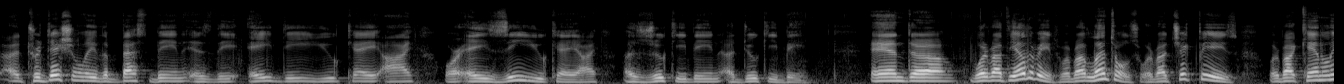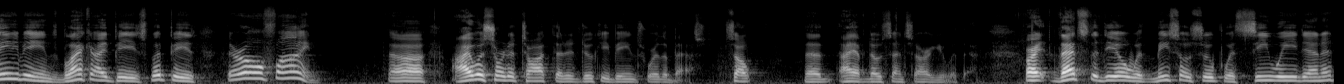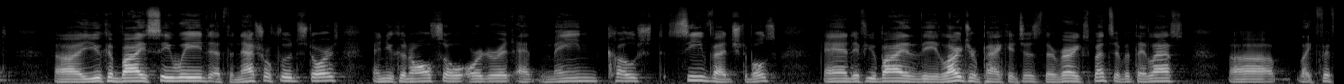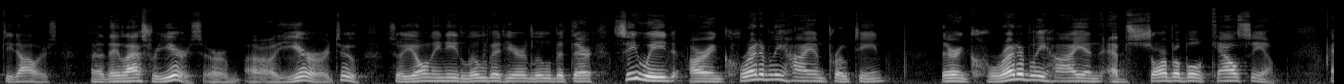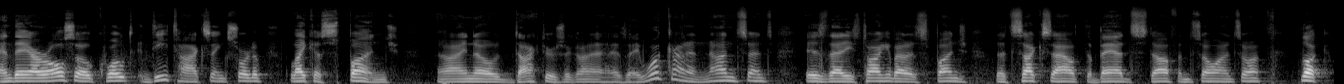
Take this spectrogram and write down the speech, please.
Uh, traditionally, the best bean is the ADUKI or AZUKI, Azuki bean, Aduki bean. And uh, what about the other beans? What about lentils? What about chickpeas? What about cannellini beans, black-eyed peas, split peas? They're all fine. Uh, I was sort of taught that Aduki beans were the best. So uh, I have no sense to argue with that. All right, that's the deal with miso soup with seaweed in it. Uh, you can buy seaweed at the natural food stores, and you can also order it at Maine Coast Sea Vegetables. And if you buy the larger packages, they're very expensive, but they last uh, like $50. Uh, they last for years or uh, a year or two. So you only need a little bit here, a little bit there. Seaweed are incredibly high in protein. They're incredibly high in absorbable calcium. And they are also, quote, detoxing, sort of like a sponge. I know doctors are going to say, what kind of nonsense is that? He's talking about a sponge that sucks out the bad stuff and so on and so on. Look,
